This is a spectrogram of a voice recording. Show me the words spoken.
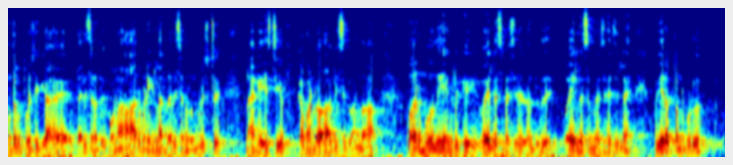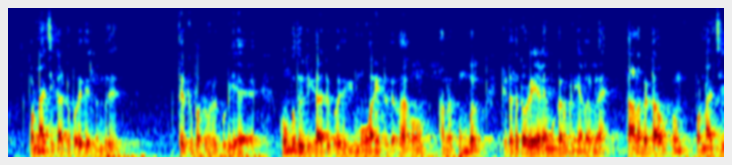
முதல் பூஜைக்காக தரிசனத்துக்கு போனோம். ஆறு மணிக்கெலாம் தரிசனத்தை முடிச்சுட்டு நாங்கள் எஸ்டிஎஃப் கமாண்டோ ஆஃபீஸுக்கு வந்தோம். வரும்போது எங்களுக்கு ஒயர்லெஸ் மெசேஜ் வந்தது. ஒயர்லெஸ் மெசேஜில் வீரப்பன் குழு பொன்னாச்சி காட்டு பகுதியிலிருந்து தெற்கு பக்கம் இருக்கக்கூடிய கொம்புதூட்டி காட்டு பகுதிக்கு மூவ் ஆகிட்டு இருக்கிறதாகவும் அந்த கும்பல் கிட்டத்தட்ட ஒரு ஏழை முக்கால் மணி அளவில் தாளபெட்டாவுக்கும் பொன்னாச்சி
